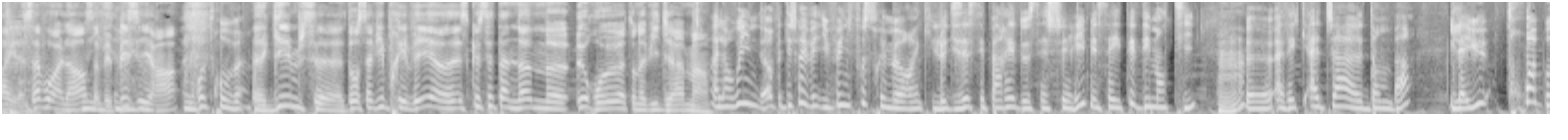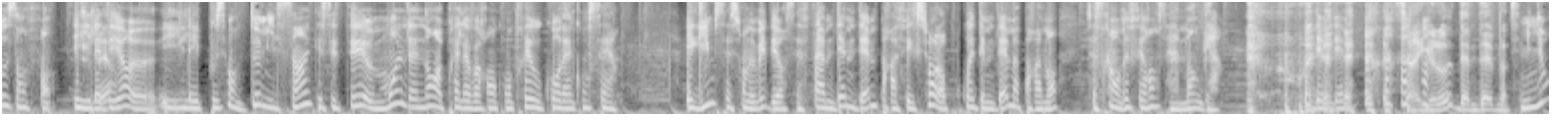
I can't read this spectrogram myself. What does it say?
Ah, il a sa voix là, hein, Oui, ça fait plaisir. Hein. On le retrouve. Euh, Gims, euh, dans sa vie privée, euh, est-ce que c'est un homme heureux à ton avis, Jam Alors oui, en fait, déjà, il y avait- une fausse rumeur hein, qui le disait séparé de sa chérie, mais ça a été démenti Mhm. euh, avec Adja Damba. Il a eu trois beaux enfants. Et il a d'ailleurs, euh, il l'a épousé en 2005 et c'était moins d'un an après l'avoir rencontré au cours d'un concert. Et Gims a surnommé d'ailleurs sa femme Demdem par affection. Alors pourquoi Demdem Apparemment, ça serait en référence à un manga. C'est rigolo, Dem Dem. c'est mignon.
